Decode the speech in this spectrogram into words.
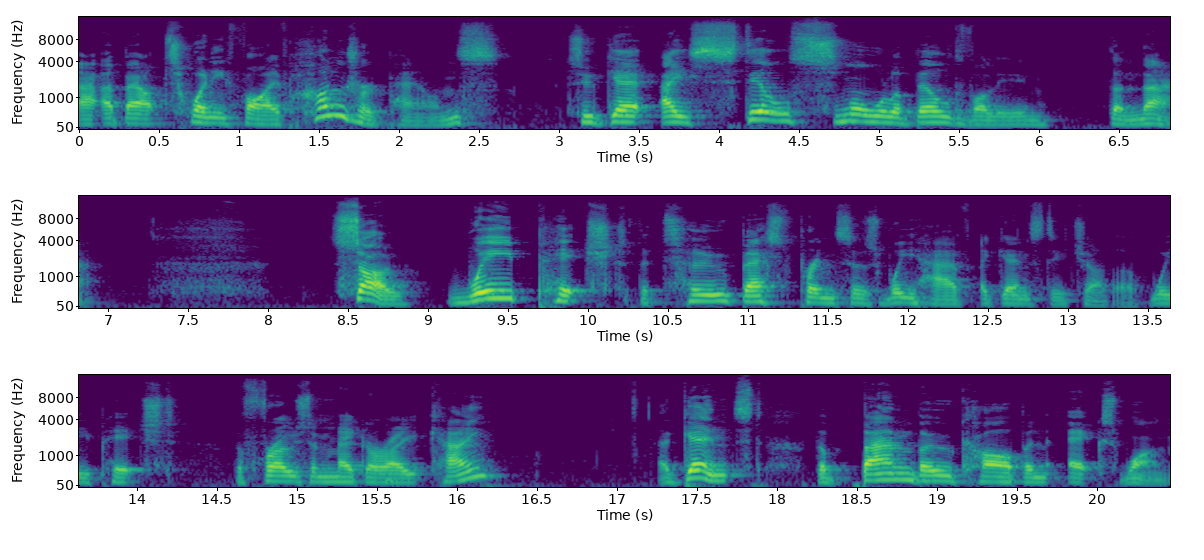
at about £2,500 to get a still smaller build volume than that. So we pitched the two best printers we have against each other. We pitched the Phrozen Mega 8K against the Bambu Carbon X1.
